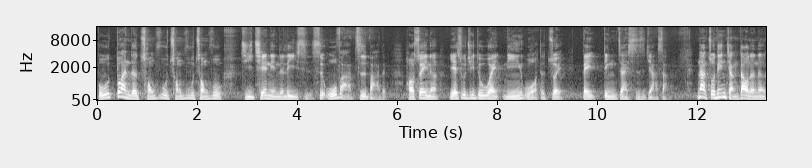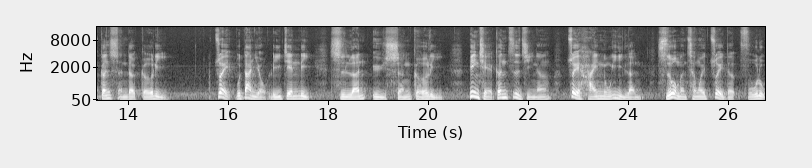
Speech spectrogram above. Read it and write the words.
不断的重复、重复、重复几千年的历史，是无法自拔的。好，所以呢，耶稣基督为你我的罪被钉在十字架上。那昨天讲到了呢，跟神的隔离，罪不但有离间力，使人与神隔离，并且跟自己呢，罪还奴役人。使我们成为罪的俘虏，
